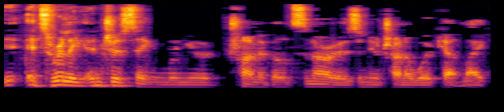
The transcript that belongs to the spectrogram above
it, it's really interesting when you're trying to build scenarios and you're trying to work out like,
